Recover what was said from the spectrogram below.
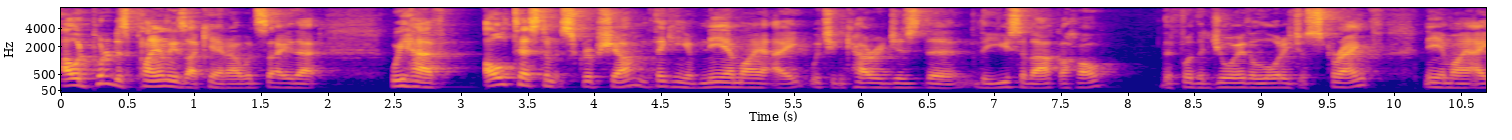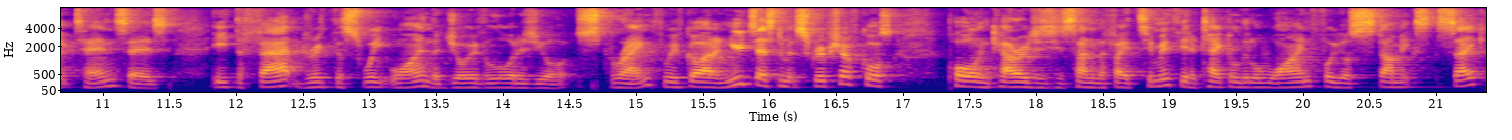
I would put it as plainly as I can. I would say that we have Old Testament scripture, I'm thinking of Nehemiah 8, which encourages the, the use of alcohol for the joy of the Lord is your strength. Nehemiah 8.10 says, Eat the fat, drink the sweet wine, the joy of the Lord is your strength. We've got a New Testament scripture. Of course, Paul encourages his son in the faith, Timothy, to take a little wine for your stomach's sake.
